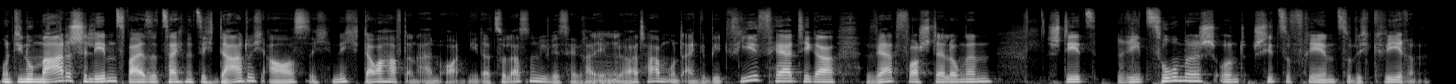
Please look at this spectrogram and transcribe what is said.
Und die nomadische Lebensweise zeichnet sich dadurch aus, sich nicht dauerhaft an einem Ort niederzulassen, wie wir es ja gerade Mhm. eben gehört haben, und ein Gebiet vielfältiger Wertvorstellungen stets rhizomisch und schizophren zu durchqueren.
